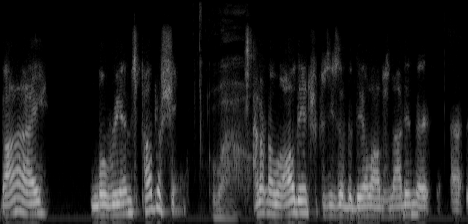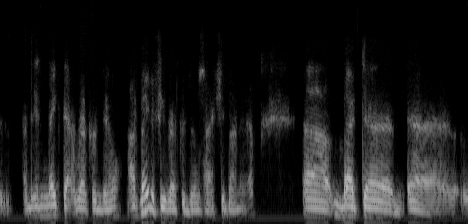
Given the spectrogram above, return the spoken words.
by Lorenz Publishing. Wow. I don't know all the intricacies of the deal. I was not in the, uh, I didn't make that record deal. I've made a few record deals actually by now. Uh, but uh, uh,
